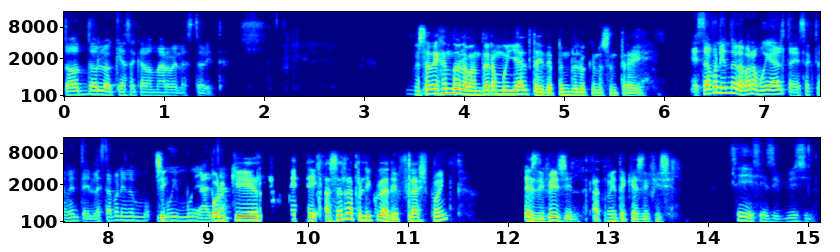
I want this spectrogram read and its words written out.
todo lo que ha sacado Marvel hasta ahorita. está dejando la bandera muy alta y depende de lo que nos entregue. Está poniendo la vara muy alta, exactamente. Le está poniendo Sí, muy, muy alta. Porque realmente hacer la película de Flashpoint es difícil, admite que es difícil. Sí, sí, es difícil.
